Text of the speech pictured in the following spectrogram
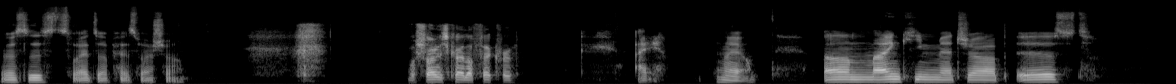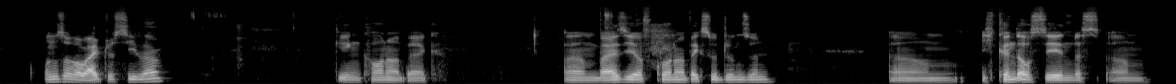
Versus zweiter Pass Rusher. Wahrscheinlich Kyler Fackrell. Ei. Naja. Ähm, mein Key-Matchup ist unsere Wide Receiver gegen Cornerback. Ähm, weil sie auf Cornerback so dünn sind. Ähm, ich könnte auch sehen, dass, ähm,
